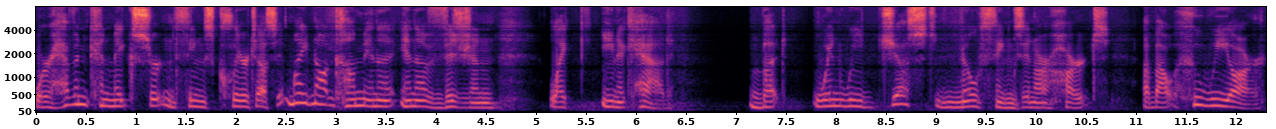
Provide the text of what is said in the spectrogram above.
where heaven can make certain things clear to us. It might not come in a, in a vision like Enoch had, but when we just know things in our heart about who we are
